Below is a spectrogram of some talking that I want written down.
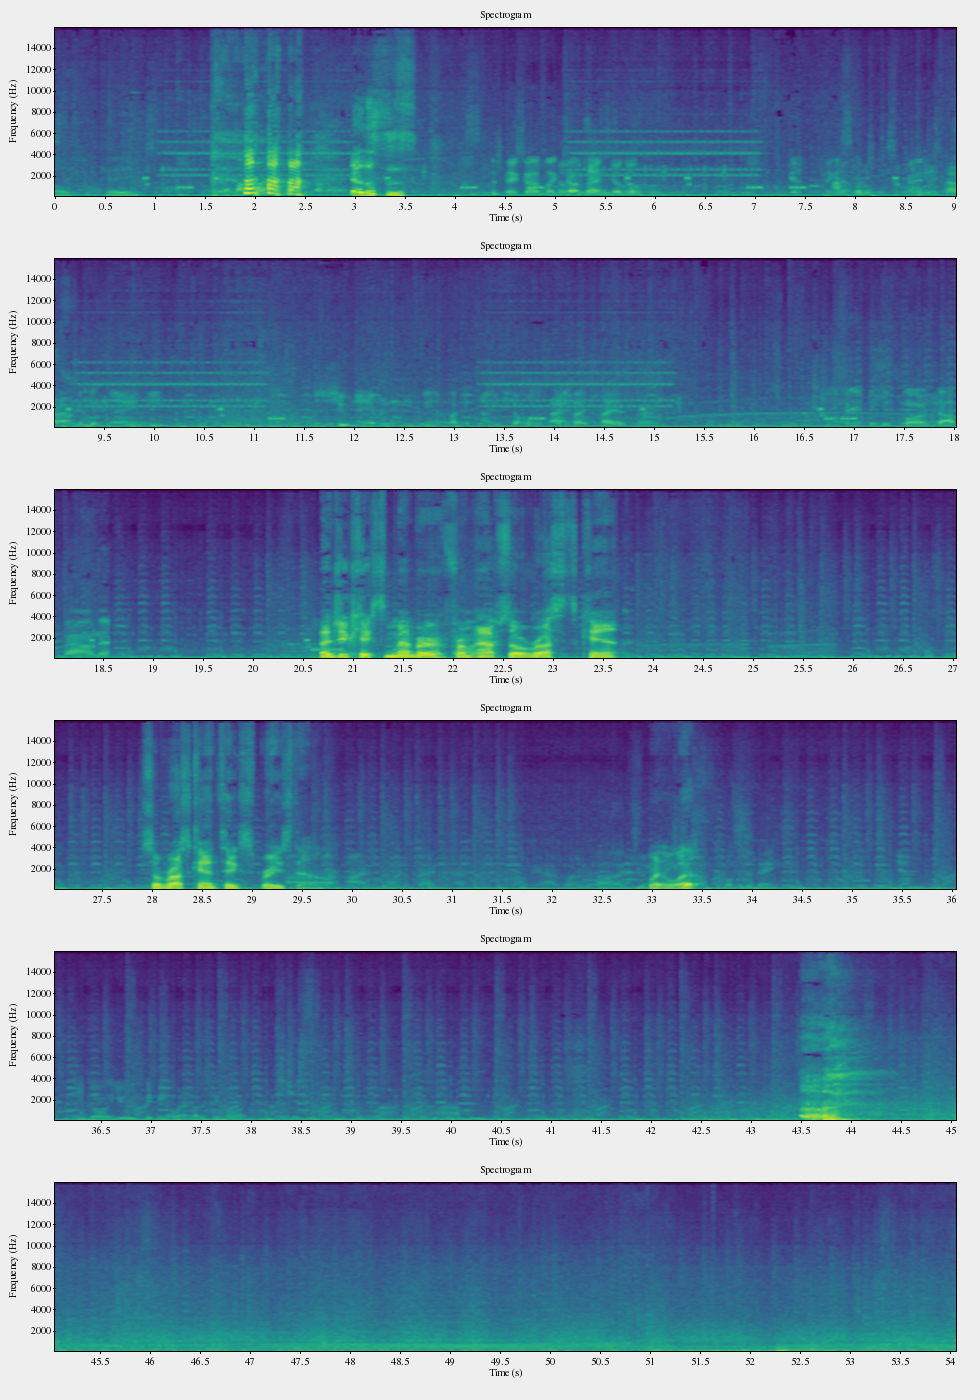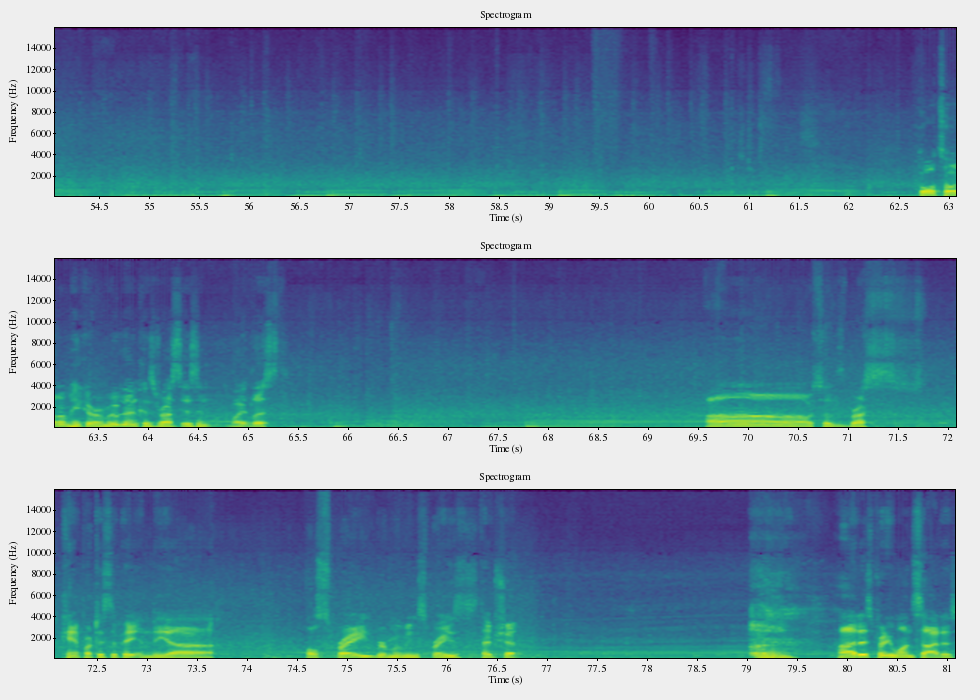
Okay. Yeah, this is. The pickup, like Go, outside. go, go. Take it out. I'm trying to get a car out. I'm gonna get an AMG. Just shooting at everything. He's being a fucking. Uh, he's shot all the time. He's going southbound. Benji kicks member from app so Russ can't. So Russ can't take sprays down. Wait, what? Chico, Cole told him he could remove them because Russ isn't whitelist. Oh, so Russ can't participate in the uh, whole spray, removing sprays type shit. uh, it is pretty one-sided.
